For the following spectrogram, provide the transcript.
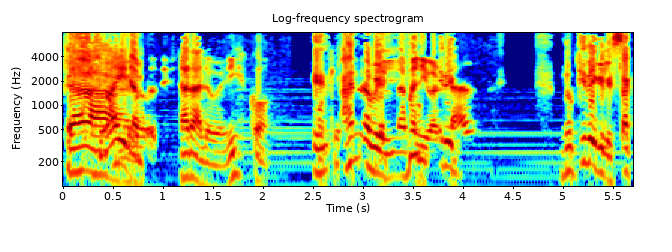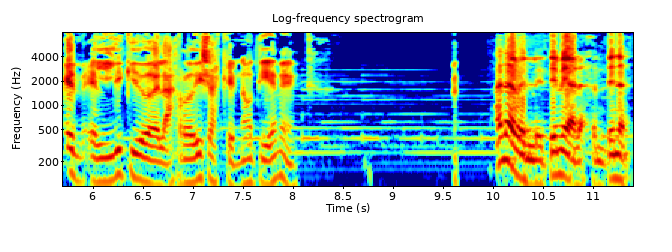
Claro. ¿Va a ir a protestar al obelisco? Eh, Annabelle no quiere, libertad. no quiere que le saquen el líquido de las rodillas que no tiene. ¿Annabelle le teme a las antenas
